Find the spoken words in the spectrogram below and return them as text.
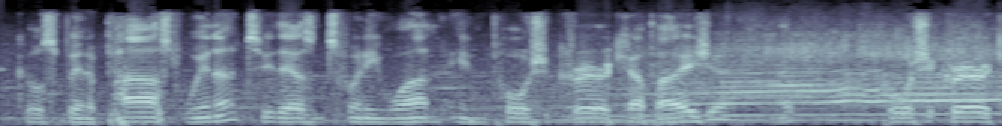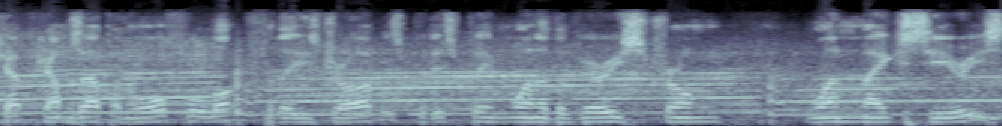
Of course, been a past winner, 2021 in Porsche Carrera Cup Asia. That Porsche Carrera Cup comes up an awful lot for these drivers, but it's been one of the very strong one-make series.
